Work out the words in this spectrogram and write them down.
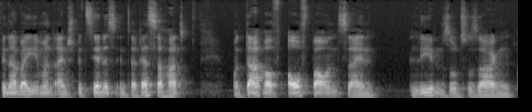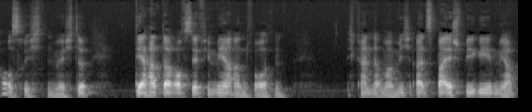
Wenn aber jemand ein spezielles Interesse hat und darauf aufbauend sein Leben sozusagen ausrichten möchte, der hat darauf sehr viel mehr Antworten. Ich kann da mal mich als Beispiel geben, ja.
